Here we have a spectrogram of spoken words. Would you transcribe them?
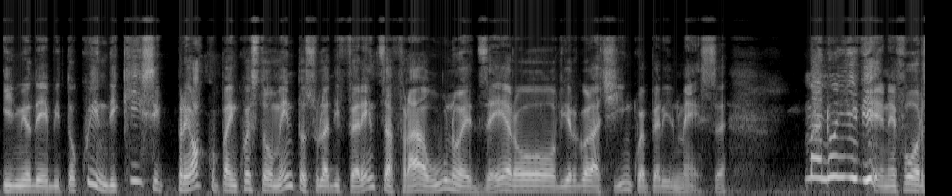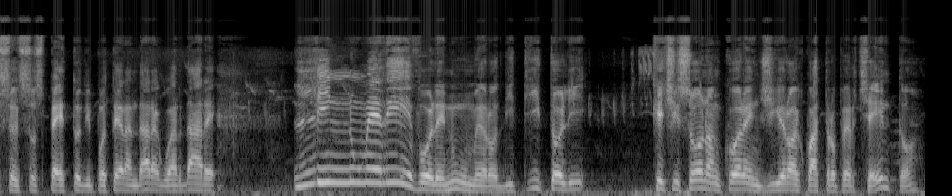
il mio debito. Quindi chi si preoccupa in questo momento sulla differenza fra 1 e 0,5 per il MES, ma non gli viene forse il sospetto di poter andare a guardare l'innumerevole numero di titoli che ci sono ancora in giro al 4%?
